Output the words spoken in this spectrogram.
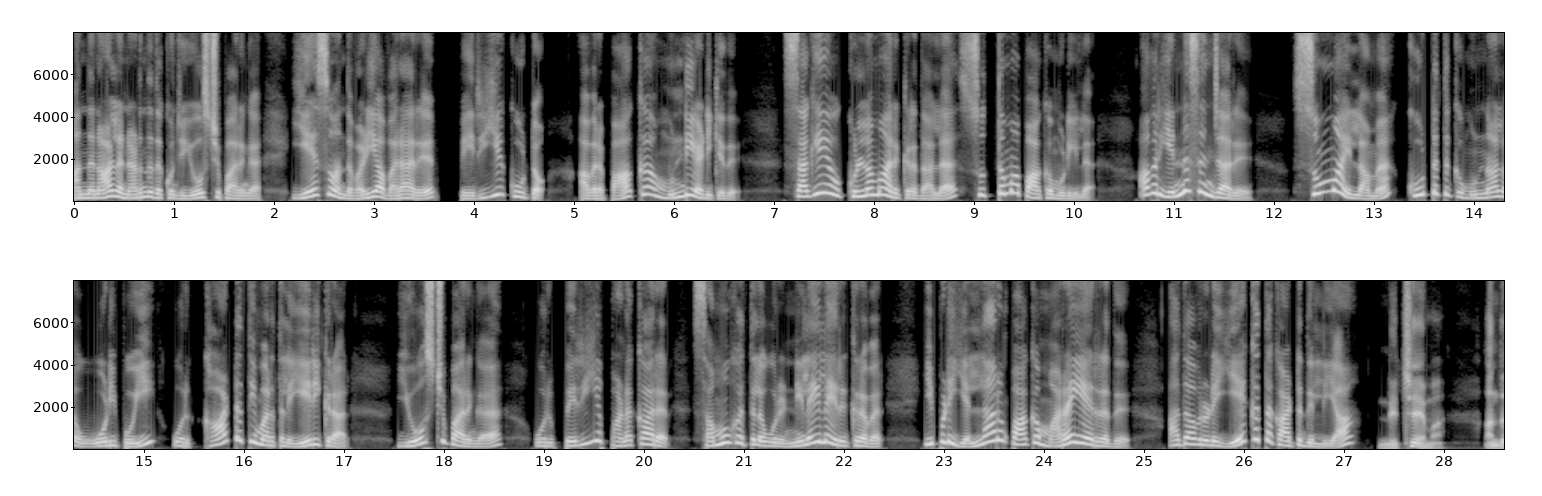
அந்த நாள்ல நடந்ததை கொஞ்சம் யோசிச்சு பாருங்க. இயேசு அந்த வழியா வராரு பெரிய கூட்டம். அவரை பார்க்க முண்டி அடிக்குது. சகையோ குள்ளமா இருக்கிறதால சுத்தமா பார்க்க முடியல. அவர் என்ன செஞ்சாரு? சும்மா இல்லாம கூட்டத்துக்கு முன்னால ஓடி போய் ஒரு காட்டத்தி மரத்துல ஏறிக்கிறார். யோசிச்சு பாருங்க ஒரு பெரிய பணக்காரர் சமூகத்துல ஒரு நிலையில இருக்கிறவர். இப்படி எல்லாரும் பார்க்க மரம் ஏறுறது அது அவருடைய ஏக்கத்தை காட்டுது இல்லையா? நிச்சயமா. அந்த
